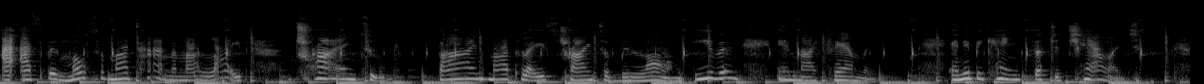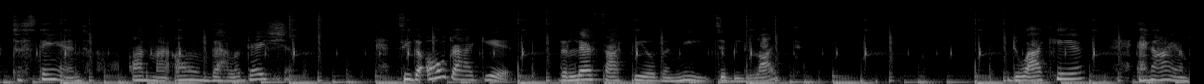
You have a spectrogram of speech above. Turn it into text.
I, I spent most of my time in my life trying to find my place, trying to belong, even in my family. And it became such a challenge to stand on my own validation. See, the older I get, the less I feel the need to be liked. Do I care? And I am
